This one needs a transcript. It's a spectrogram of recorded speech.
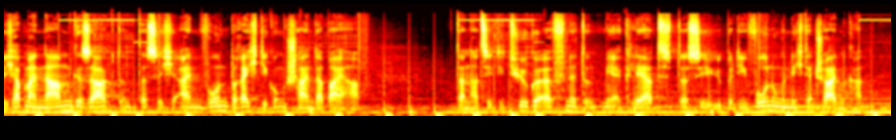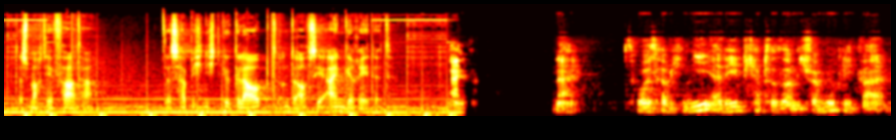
Ich habe meinen Namen gesagt und dass ich einen Wohnberechtigungsschein dabei habe. Dann hat sie die Tür geöffnet und mir erklärt, dass sie über die Wohnungen nicht entscheiden kann. Das macht ihr Vater. Das habe ich nicht geglaubt und auf sie eingeredet. Nein, nein. So etwas habe ich nie erlebt. Ich habe es auch nicht für möglich gehalten.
